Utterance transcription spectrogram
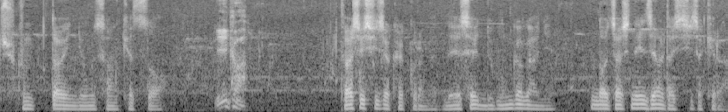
죽음 따윈 용서 않겠어. 이가. 다시 시작할 거라면 내세 누군가가 아닌 너 자신의 인생을 다시 시작해라.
